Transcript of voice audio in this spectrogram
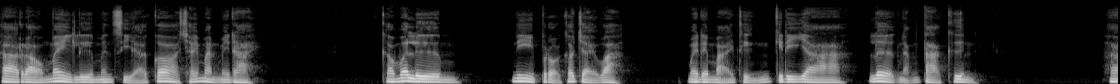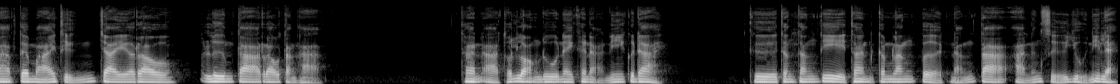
ถ้าเราไม่ลืมมันเสียก็ใช้มันไม่ได้คำว่าลืม นี่โปรดเข้าใจว่า ไม่ได้หมายถึงกิริยาเลิกหนังตาขึ้น หากแต่หมายถึงใจเราลืมตาเราต่างหาก ท่านอาจทดลองดูในขณะนี้ก็ได้ คือทั้งๆทที่ท่านกำลังเปิดหนังตาอ่านหนังสืออยู่นี่แหละ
